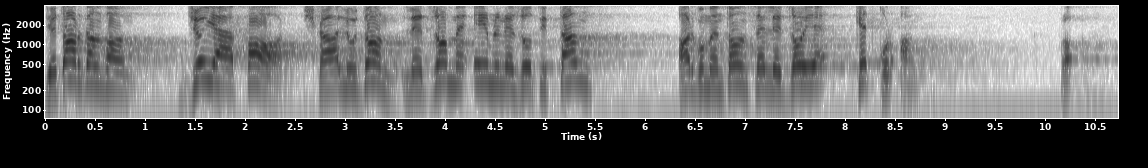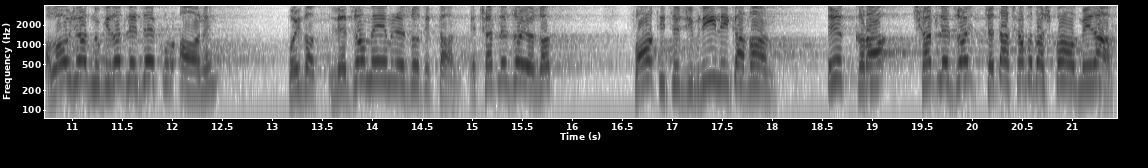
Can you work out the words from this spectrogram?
Dijetarët kanë thanë Gjëja e parë Çka aludon Lexo me emrin e Zotit tand Argumenton se lexoje këtë Kur'an pra, Allahu qartë nuk i thotë lexoje Kur'anin Po i thot, lexo me emrin e Zotit tan. E çka të lexoj o Zot? Fakti që Xhibrili i ka thënë, "Iqra", çka të lexoj, qeta çka po ta shpall me na.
